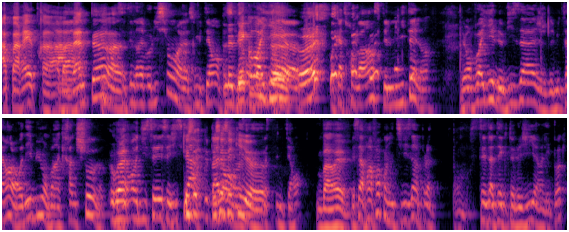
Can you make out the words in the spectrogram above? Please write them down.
apparaître à Ah bah, 20h. C'était une révolution euh, sous Mitterrand. Parce le qu'on décompte, voyait, euh, euh, ouais. en 81, c'était le Minitel. Hein. Et on voyait le visage de Mitterrand. Alors au début, on voit un crâne chauve. Ouais. Genre, Odyssée, c'est Giscard. Tu sais- sais c'est qui, c'était- euh Mitterrand. Bah ouais. Mais c'est la première fois qu'on utilisait un peu la. Bon, c'était de la technologie hein, à l'époque.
